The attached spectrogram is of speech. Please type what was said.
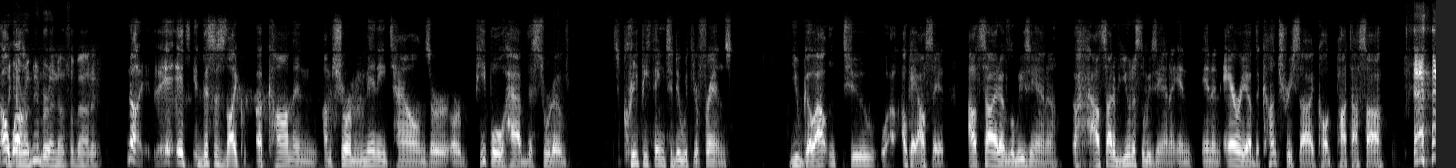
Oh like I remember enough about it. no, it, it's this is like a common. I'm sure many towns or or people have this sort of creepy thing to do with your friends. You go out into okay, I'll say it outside of Louisiana, outside of Eunice, Louisiana, in in an area of the countryside called Patasa.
